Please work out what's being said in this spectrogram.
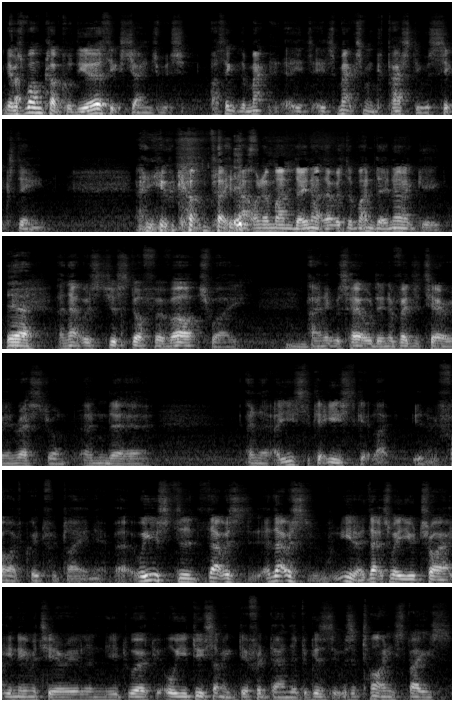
There was one club called the Earth Exchange, which I think the max, its, its maximum capacity was 16. And you would go and play that on a Monday night. That was the Monday night gig. Yeah. And that was just off of Archway. And it was held in a vegetarian restaurant. And uh, and uh, I used to get used to get like you know five quid for playing it. But we used to that was that was you know that's where you'd try out your new material and you'd work or you'd do something different down there because it was a tiny space.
